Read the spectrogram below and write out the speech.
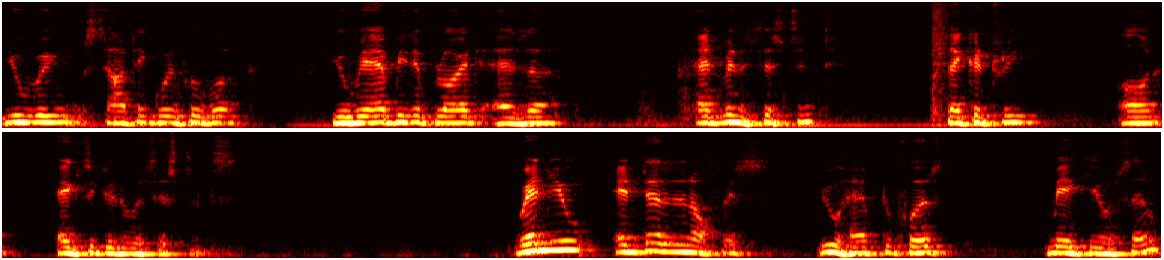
you've been started going for work, you may have been employed as a admin assistant, secretary, or executive assistants. When you enter an office, you have to first make yourself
